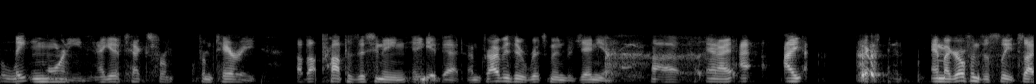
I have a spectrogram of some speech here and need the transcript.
late in the morning, and I get a text from from Terry about propositioning NBA bet. I'm driving through Richmond, Virginia, uh, and I, I, I, and my girlfriend's asleep, so I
